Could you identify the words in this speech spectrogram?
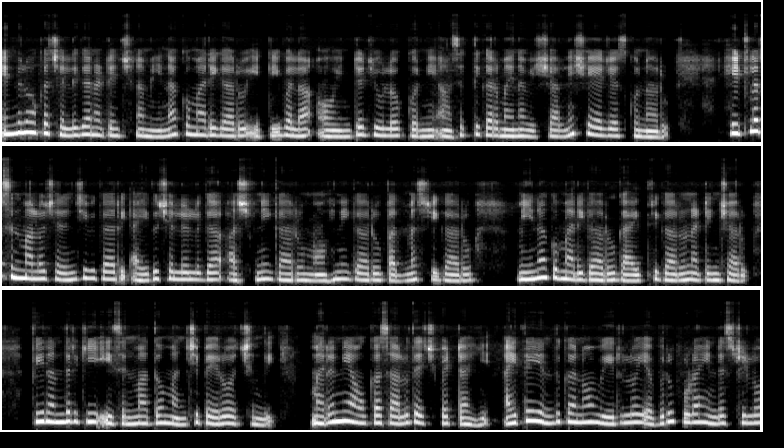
ఇందులో ఒక చెల్లిగా నటించిన మీనా కుమారి గారు ఇటీవల ఓ ఇంటర్వ్యూలో కొన్ని ఆసక్తికరమైన విషయాల్ని షేర్ చేసుకున్నారు. 'హిట్లర్' సినిమాలో చిరంజీవి గారి ఐదు చెల్లెలుగా అశ్విని గారు, మోహిని గారు, పద్మశ్రీ గారు, మీనాకుమారి గారు, గాయత్రి గారు నటించారు. వీరందరికీ ఈ సినిమాతో మంచి పేరు వచ్చింది. మరిన్ని అవకాశాలు తెచ్చిపెట్టాయి. అయితే ఎందుకనో వీరిలో ఎవరూ కూడా ఇండస్ట్రీలో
